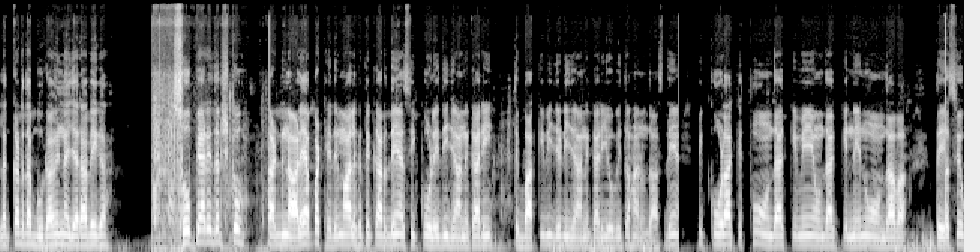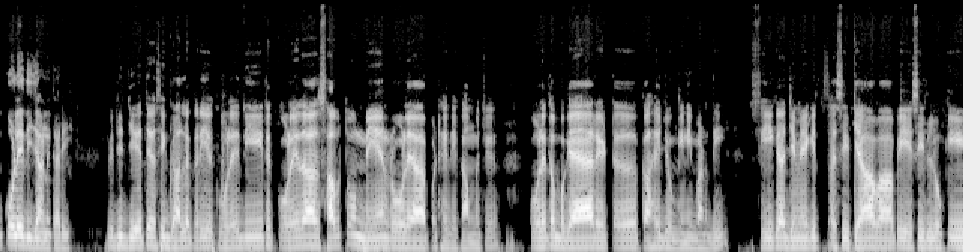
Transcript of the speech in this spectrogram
ਲੱਕੜ ਦਾ ਬੂਰਾ ਵੀ ਨਜ਼ਰ ਆਵੇਗਾ। ਸੋ ਪਿਆਰੇ ਦਰਸ਼ਕੋ ਸਾਡੇ ਨਾਲ ਆ, ਭੱਠੇ ਦੇ ਮਾਲਕ ਤੇ ਕਰਦੇ ਆ ਅਸੀਂ ਕੋਲੇ ਦੀ ਜਾਣਕਾਰੀ ਤੇ ਬਾਕੀ ਵੀ ਜਿਹੜੀ ਜਾਣਕਾਰੀ ਉਹ ਵੀ ਤੁਹਾਨੂੰ ਦੱਸਦੇ ਆ ਵੀ ਕੋਲਾ ਕਿੱਥੋਂ ਆਉਂਦਾ, ਕਿਵੇਂ ਆਉਂਦਾ, ਕਿੰਨੇ ਨੂੰ ਆਉਂਦਾ ਵਾ ਤੇ ਦੱਸਿਓ ਕੋਲੇ ਦੀ ਜਾਣਕਾਰੀ। ਵੀ ਜੀ, ਜੇ ਤੇ ਅਸੀਂ ਗੱਲ ਕਰੀਏ ਕੋਲੇ ਦੀ ਤੇ ਕੋਲੇ ਦਾ ਸਭ ਤੋਂ ਮੇਨ ਰੋਲ ਆ ਭੱਠੇ ਦੇ ਕੰਮ 'ਚ। ਕੋਲੇ ਤੋਂ ਬਗੈਰ ਇੱਟ ਕਾਹੇ ਜੋਗੀ ਨਹੀਂ ਬਣਦੀ। ਠੀਕ ਹੈ ਜਿਵੇਂ ਕਿ ਅਸੀਂ ਕਿਹਾ ਵਾ ਵੀ ਅਸੀਂ ਲੋਕੀ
